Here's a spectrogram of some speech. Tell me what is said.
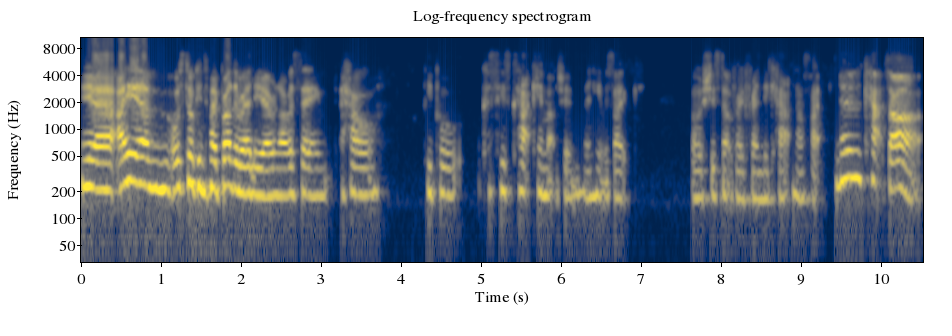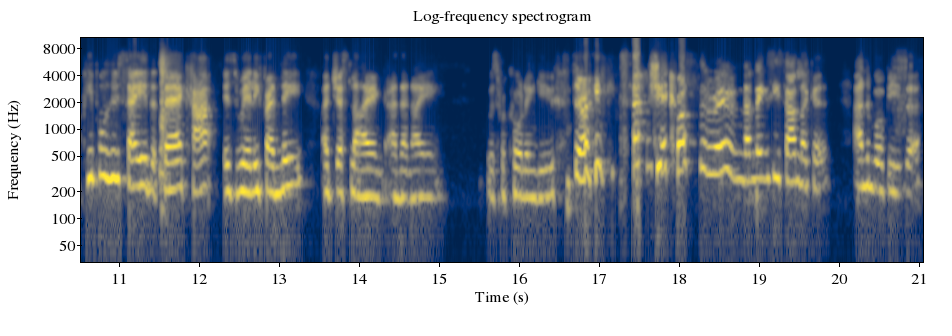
yeah, I um was talking to my brother earlier, and I was saying how people because his cat came up to him and he was like, "Oh, she's not a very friendly cat," and I was like, "No, cats are. People who say that their cat is really friendly are just lying." And then I was recalling you throwing Tangy across the room. That makes you sound like an animal abuser.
